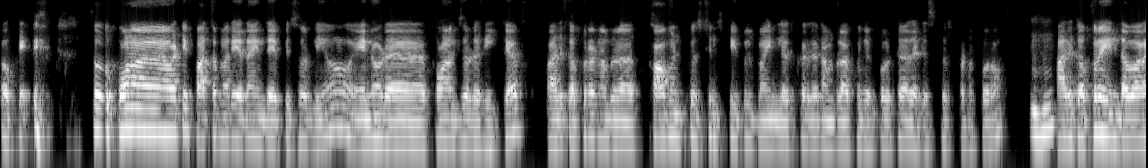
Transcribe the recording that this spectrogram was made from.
ஓகே ஸோ போன வாட்டி பார்த்த மாதிரியே தான் இந்த எபிசோட்லயும் என்னோட பாயிண்ட்ஸோட ரீகேப் அதுக்கப்புறம் நம்மளோட காமன் கொஸ்டின்ஸ் பீப்புள் மைண்ட்ல இருக்கிறத நம்மளா கொஞ்சம் போட்டு அதை டிஸ்கஸ் பண்ண போறோம். அதுக்கப்புறம் இந்த வார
